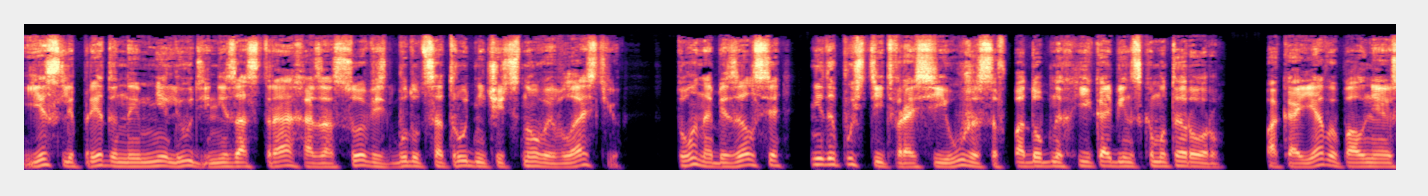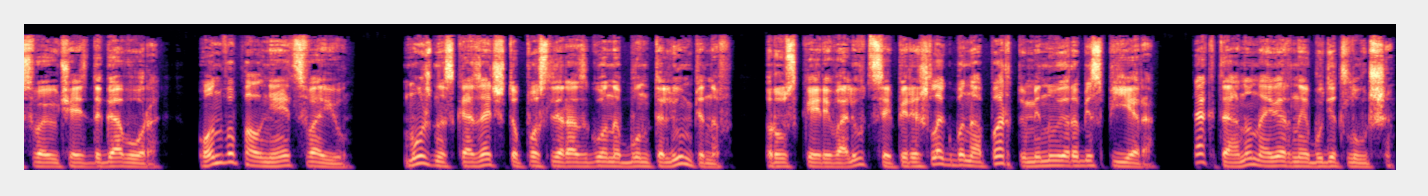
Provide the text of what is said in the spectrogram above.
Если преданные мне люди не за страх, а за совесть будут сотрудничать с новой властью, то он обязался не допустить в России ужасов, подобных якобинскому террору. Пока я выполняю свою часть договора, он выполняет свою. Можно сказать, что после разгона бунта люмпинов русская революция перешла к Бонапарту, минуя Робеспьера. Так-то оно, наверное, будет лучше.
